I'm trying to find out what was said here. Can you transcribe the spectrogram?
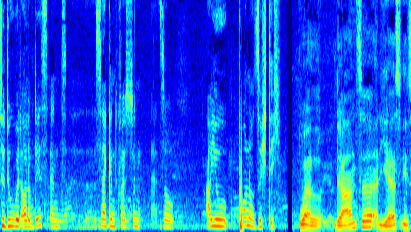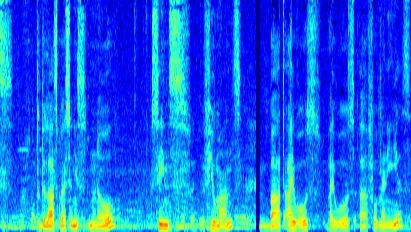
to do with all of this? And second question, so are you pornosüchtig? Well, the answer yes is to the last question is no, since a few months. But I was, I was uh, for many years,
